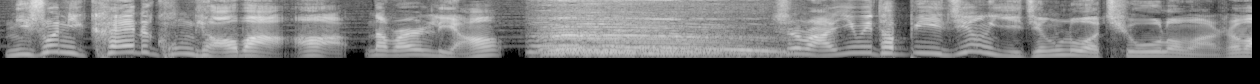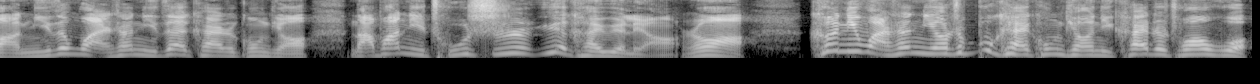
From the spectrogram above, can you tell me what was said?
你说你开着空调吧，啊，那玩意儿凉。是吧？因为它毕竟已经落秋了嘛，是吧？你在晚上你再开着空调，哪怕你除湿，越开越凉，是吧？可你晚上你要是不开空调，你开着窗户，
